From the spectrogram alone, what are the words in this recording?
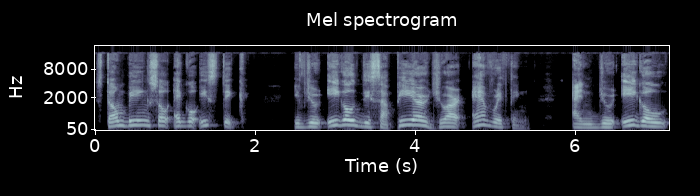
Stop being so egoistic. If your ego disappeared, you are everything. And your ego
